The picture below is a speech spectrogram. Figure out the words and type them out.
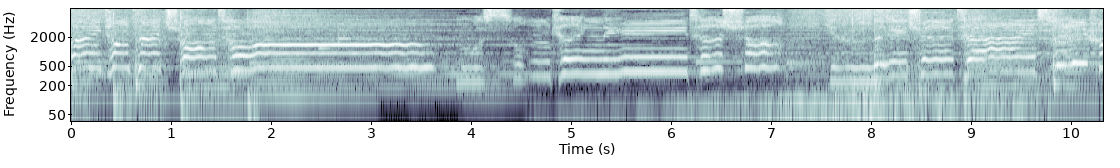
还躺在床头。我松开你的手，眼泪却太脆弱，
